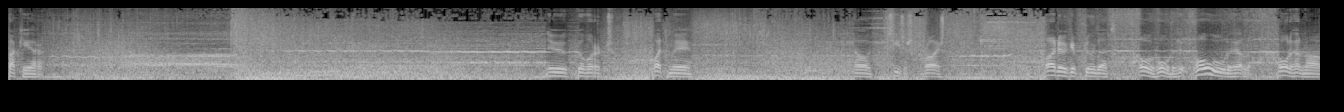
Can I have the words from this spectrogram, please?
back here. You covered. What me? Oh, Jesus Christ. Why do you keep doing that? Oh, holy, holy hell. Holy hell now.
